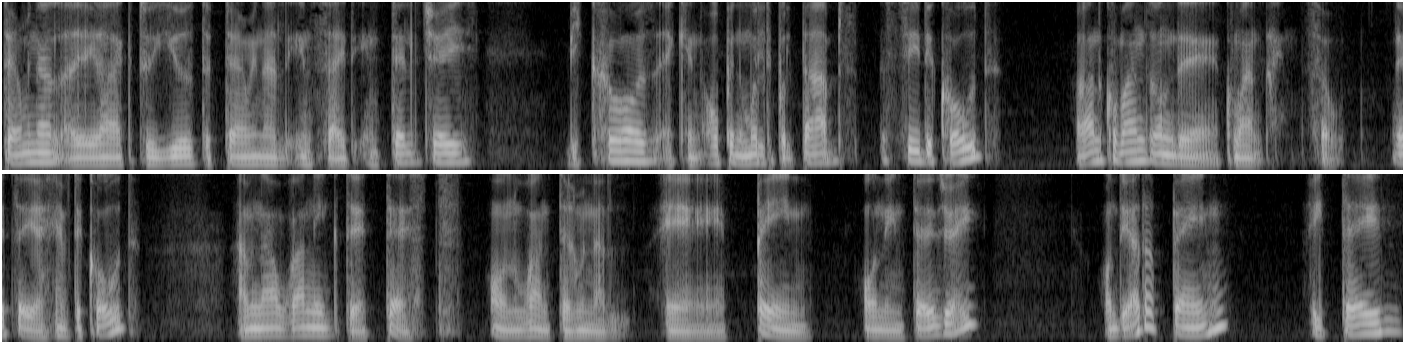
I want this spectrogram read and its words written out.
terminal, I like to use the terminal inside IntelliJ because I can open multiple tabs, see the code, run commands on the command line. So let's say I have the code. I'm now running the tests on one terminal uh, pane on IntelliJ. On the other pane, I tail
